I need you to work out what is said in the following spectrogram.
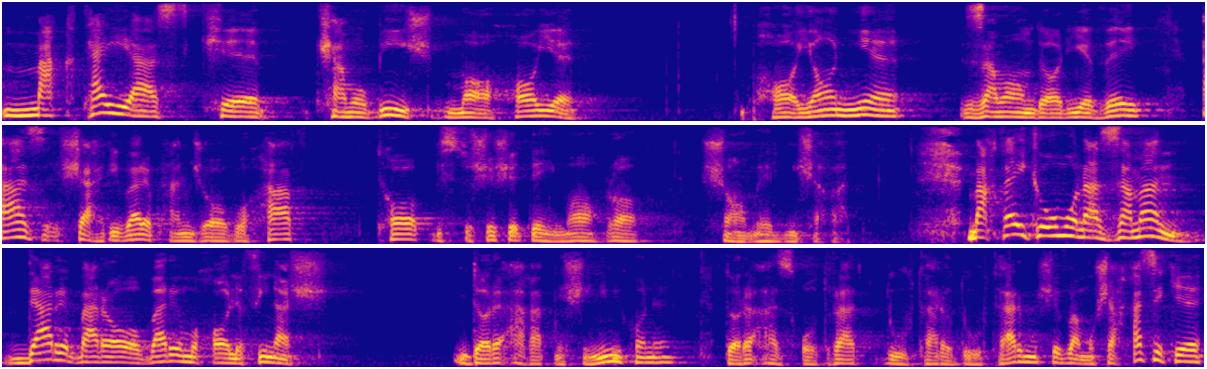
مقطعی است که کم و بیش ماهای پایانی زمامداری وی از شهریور 57 تا 26 دیماه را شامل می شود. مقطعی که او منظما در برابر مخالفینش داره عقب نشینی می‌کنه داره از قدرت دورتر و دورتر میشه و مشخصه که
